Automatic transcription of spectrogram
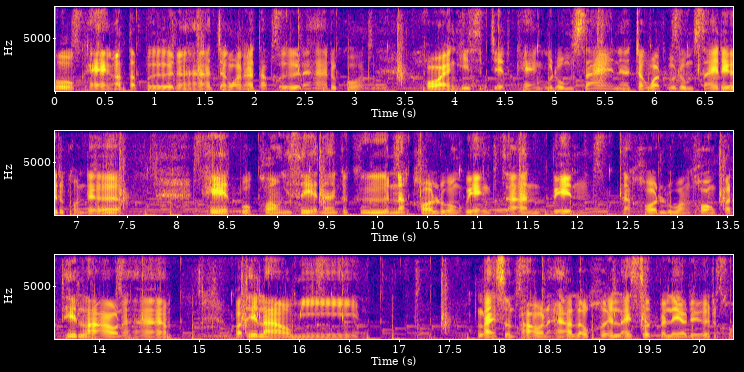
16 แข่งอัตตปือนะฮะ จังหวัดอัตตปือนะฮะทุกคนแขวงที่ 17 แข่งอุดมไซนะฮะจังหวัดอุดมไซเด้อทุกคนเด้อ เขตปกครองพิเศษนั่นก็คือนครหลวงเวียงจันทร์เป็นนครหลวงของประเทศลาวนะฮะ ประเทศลาวมีหลายชนเผ่านะฮะ เราเคยไลฟ์สดไปแล้วเด้อทุกค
